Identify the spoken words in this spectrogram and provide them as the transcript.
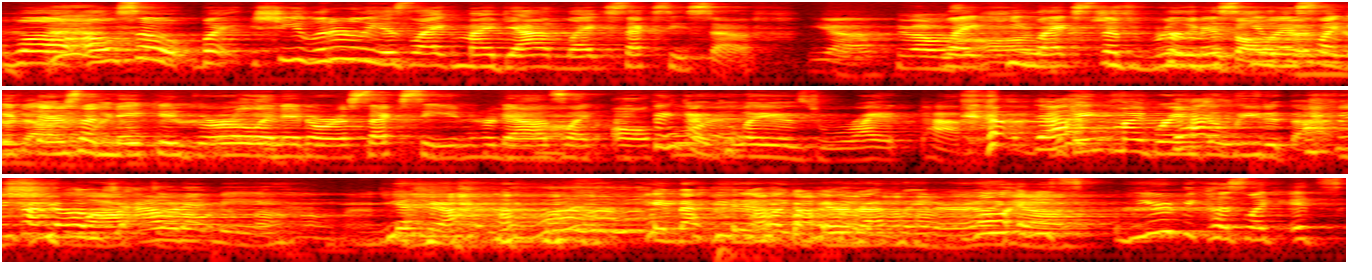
well, also, but she literally is like, my dad likes sexy stuff. Yeah. Yeah, that Like he likes the She's promiscuous. pathologizing Like if there's a like, naked girl way. in it or a sex scene, her dad's like all I think I it. glazed right past. it. I think my brain that- deleted that. I think jumped out out at me. that moment. Yeah. Came back in it like a paragraph later. Well, Yeah. and it's weird because like it's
